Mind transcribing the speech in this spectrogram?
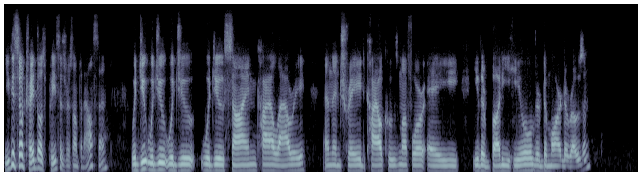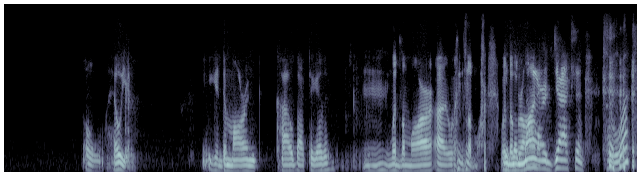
you can still trade those pieces for something else. Then would you would you would you would you sign Kyle Lowry and then trade Kyle Kuzma for a either Buddy Hield or DeMar DeRozan? Oh hell yeah! You get Demar and Kyle back together. Mm-hmm. With Lamar, uh, with Lamar, with, With LeBron. Lamar Jackson. Hey, what?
